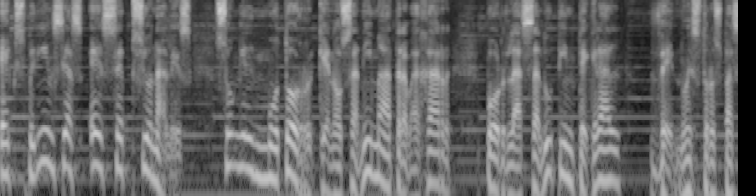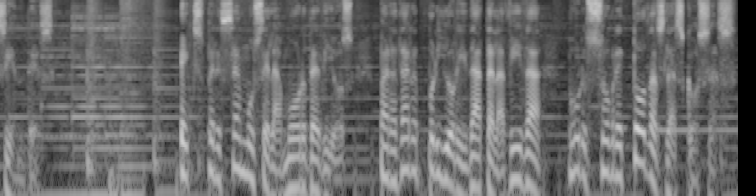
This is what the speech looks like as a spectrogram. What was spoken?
Experiencias excepcionales son el motor que nos anima a trabajar por la salud integral de nuestros pacientes. Expresamos el amor de Dios para dar prioridad a la vida por sobre todas las cosas.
